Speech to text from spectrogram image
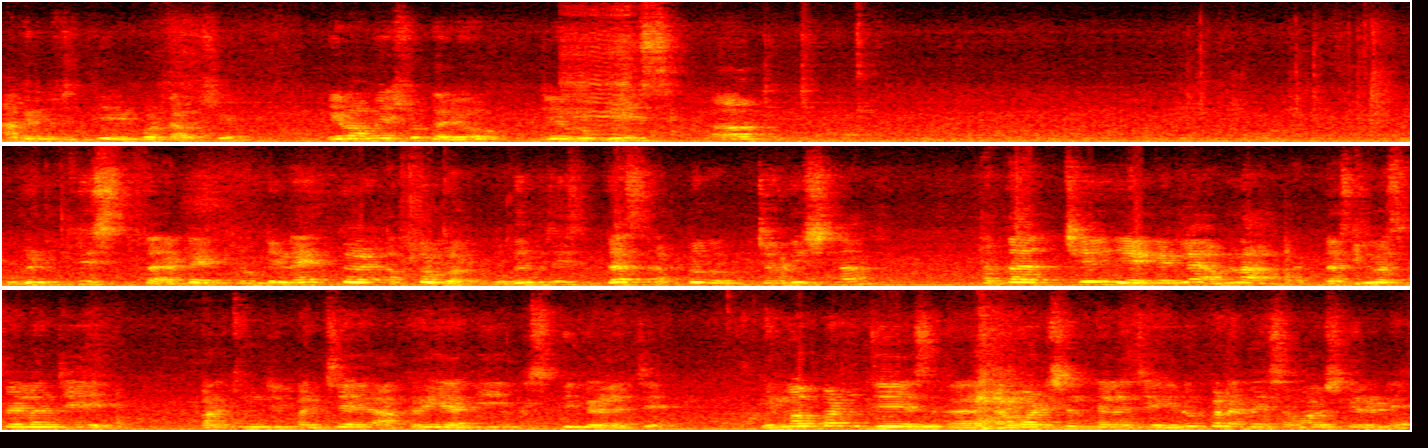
આગળ પછી રિપોર્ટ આવશે, એમાં અમે શું કર્યો? જે ઓગણીસ ઓગણત્રીસ એટલે ટ્વેન્ટી નાઇન્થ ઓક્ટોબર, ઓગણત્રીસ દસ ઓક્ટોબર ચોવીસના થતા છે એક એટલે હમણાં દસ દિવસ પહેલાં જે ભારત પંચે આખરી યાદી પ્રસિદ્ધિ કરેલા છે. એમાં પણ જે નવા થયેલા છે, એનો પણ અમે સમાવેશ કરીને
